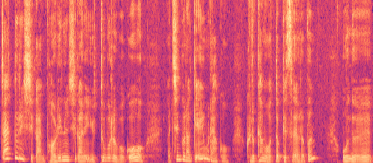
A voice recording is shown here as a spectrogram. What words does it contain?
짜투리 시간, 버리는 시간에 유튜브를 보고 친구랑 게임을 하고 그렇게 하면 어떻겠어요, 여러분? 오늘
